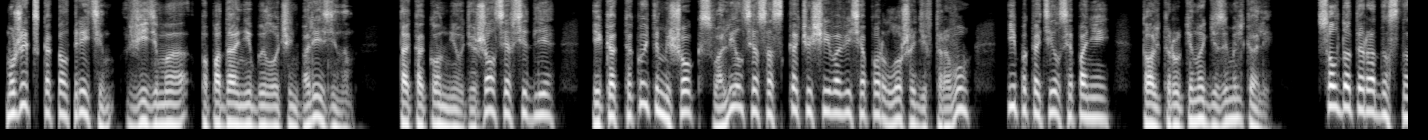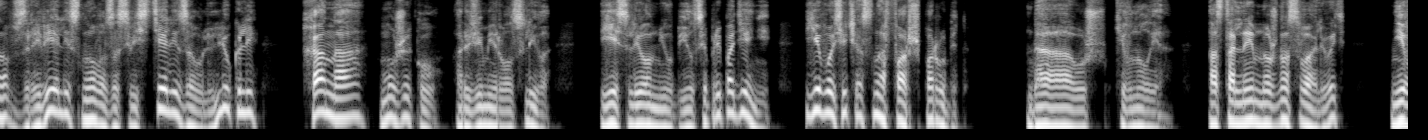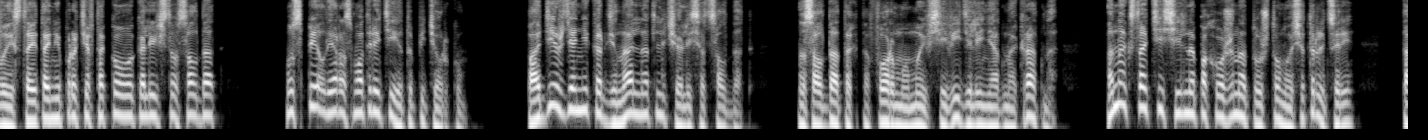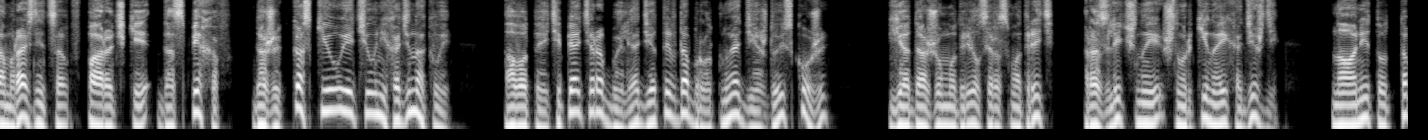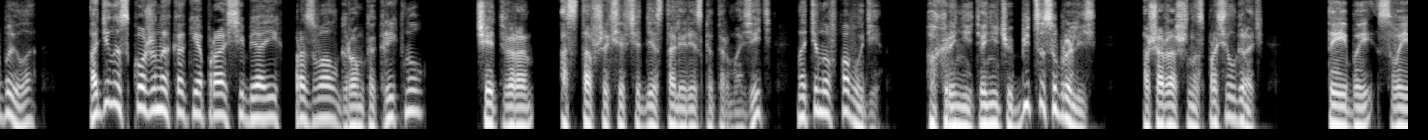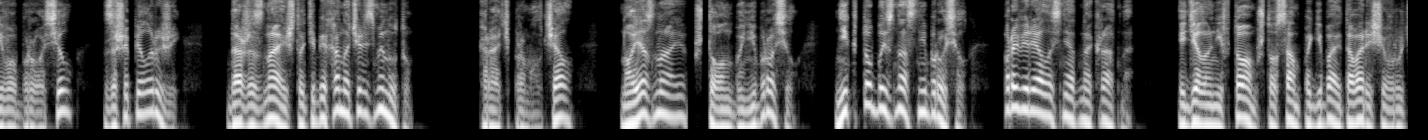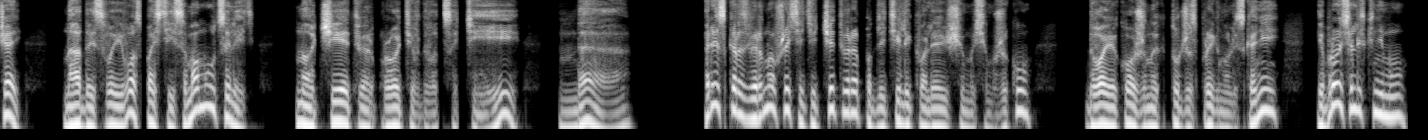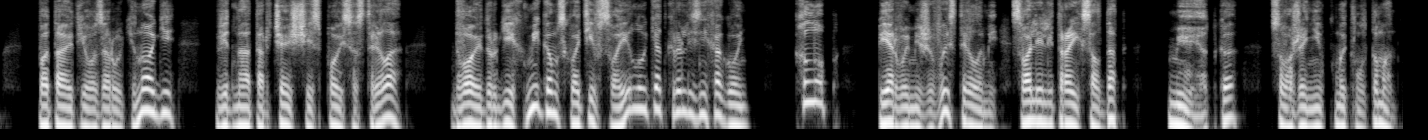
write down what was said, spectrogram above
Мужик скакал третьим. Видимо, попадание было очень болезненным, так как он не удержался в седле и, как какой-то мешок, свалился со скачущей во весь опор лошади в траву и покатился по ней, только руки-ноги замелькали. Солдаты радостно взревели, снова засвистели, заулюлюкали. «Хана мужику», — резюмировал Слива. «Если он не убился при падении, его сейчас на фарш порубят». «Да уж», — кивнул я. «Остальным нужно сваливать. Не выстоят они против такого количества солдат». Успел я рассмотреть и эту пятерку. По одежде они кардинально отличались от солдат. На солдатах-то форму мы все видели неоднократно — она, кстати, сильно похожа на ту, что носят рыцари. Там разница в парочке доспехов. Даже каски у эти у них одинаковые. А вот эти пятеро были одеты в добротную одежду из кожи. Я даже умудрился рассмотреть различные шнурки на их одежде. Но не тут-то было. Один из кожаных, как я про себя их прозвал, громко крикнул. Четверо оставшихся в седле стали резко тормозить, натянув поводья. «Охренеть, они что, биться собрались?» — ошарашенно спросил грач. «Ты бы своего бросил?» — зашипел Рыжий. «Даже знаешь, что тебе хана через минуту». Крач промолчал. «Но я знаю, что он бы не бросил. Никто бы из нас не бросил. Проверялось неоднократно. И дело не в том, что сам погибая товарища вручай. Надо и своего спасти, самому уцелеть. Но четвер против двадцати? Да». Резко развернувшись, эти четверо подлетели к валяющемуся мужику. Двое кожаных тут же спрыгнули с коней и бросились к нему, хватают его за руки-ноги, видна торчащая из пояса стрела. Двое других, мигом схватив свои луки, открыли из них огонь. Хлоп! Первыми же выстрелами свалили троих солдат. «Метко!» — с уважением хмыкнул Туман.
